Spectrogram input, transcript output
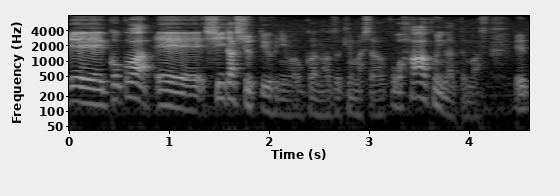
えー、ここは、えー、C ダッシュっていうふうに僕は名付けましたが、ここハーフになってます。えー、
